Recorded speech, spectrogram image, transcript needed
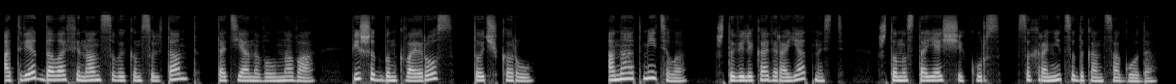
Ответ дала финансовый консультант Татьяна Волнова, пишет банквайрос.ру. Она отметила, что велика вероятность, что настоящий курс сохранится до конца года.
